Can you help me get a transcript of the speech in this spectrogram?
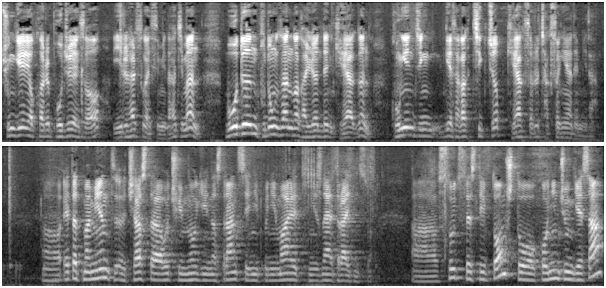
중개 역할을 보조해서 일을 할 수가 있습니다. 하지만 모든 부동산과 관련된 계약은 공인중개사가 직접 계약서를 작성해야 됩니다. Э, Этот момент э, часто очень многие иностранцы не понимают, не знают разницу. А, Суть состоит в том, что Конинчунгеса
